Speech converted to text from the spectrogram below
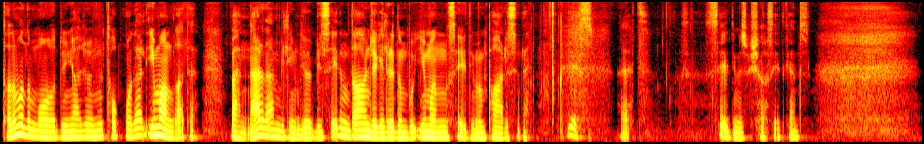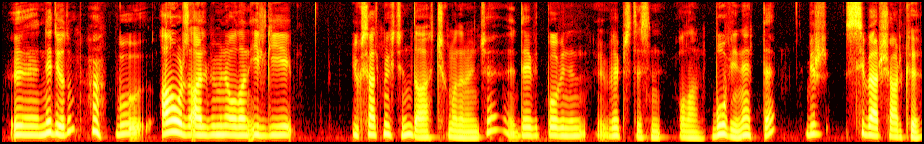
tanımadım o dünyaca ünlü top model İman zaten. Ben nereden bileyim diyor bilseydim daha önce gelirdim bu İman'ını sevdiğimin Paris'ine. Yes. Evet. Sevdiğimiz bir şahsiyet kendisi. Ee, ne diyordum? Hah, bu Hours albümüne olan ilgiyi yükseltmek için daha çıkmadan önce e, David Bowie'nin web sitesi olan Bowie.net'te bir siber şarkı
